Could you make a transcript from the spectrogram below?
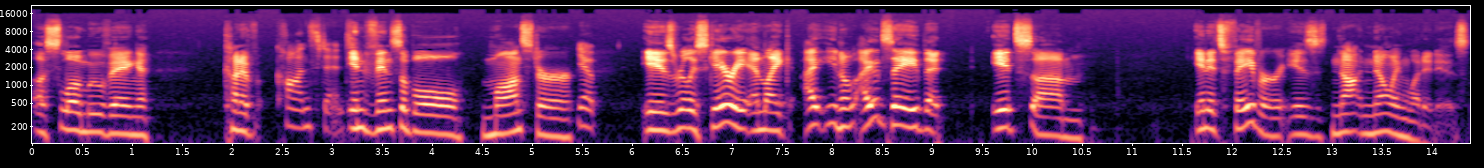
a slow moving, kind of Constant. invincible monster yep. is really scary. And like I you know I would say that it's um in its favor is not knowing what it is,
